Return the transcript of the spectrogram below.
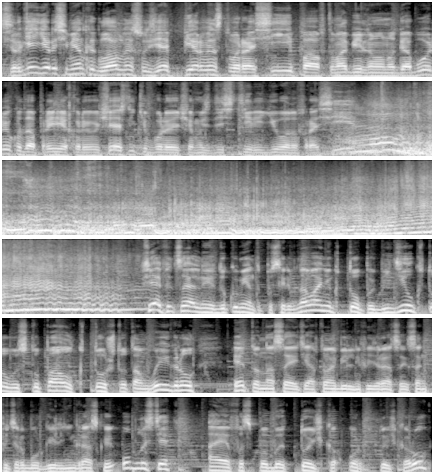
Сергей Герасименко, главный судья первенства России по автомобильному многоборью, куда приехали участники более чем из 10 регионов России. Все официальные документы по соревнованию, кто победил, кто выступал, кто что там выиграл, это на сайте Автомобильной Федерации Санкт-Петербурга и Ленинградской области afspb.org.ru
